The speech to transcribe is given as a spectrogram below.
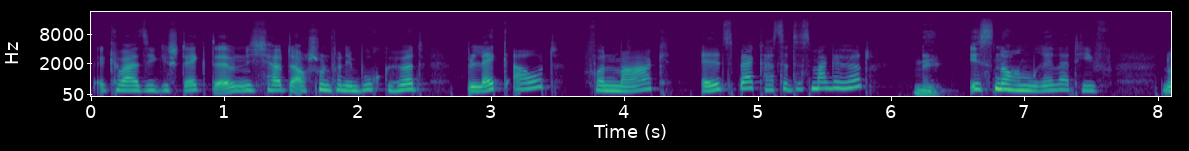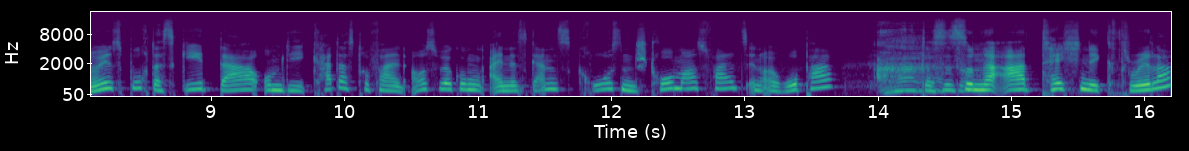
äh, quasi gesteckt. Äh, Und ich hatte auch schon von dem Buch gehört, Blackout von Mark Ellsberg. Hast du das mal gehört? Nee. Ist noch ein relativ neues Buch. Das geht da um die katastrophalen Auswirkungen eines ganz großen Stromausfalls in Europa. das ist so eine Art Technik-Thriller.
